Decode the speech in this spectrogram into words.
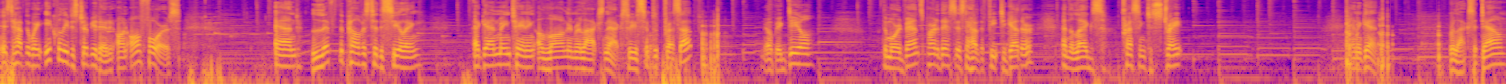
is to have the weight equally distributed on all fours and lift the pelvis to the ceiling, again maintaining a long and relaxed neck. So you simply press up, no big deal. The more advanced part of this is to have the feet together and the legs pressing to straight. And again, relax it down,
